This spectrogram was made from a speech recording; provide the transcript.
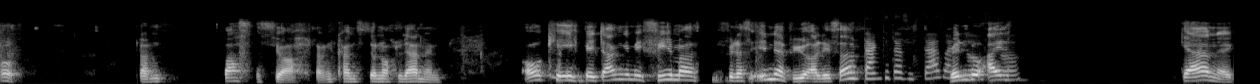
Oh, dann passt es ja. Dann kannst du noch lernen. Okay, ich bedanke mich vielmals für das Interview, Alissa. Danke, dass ich da sein Wenn du durfte. ein- Gerne,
